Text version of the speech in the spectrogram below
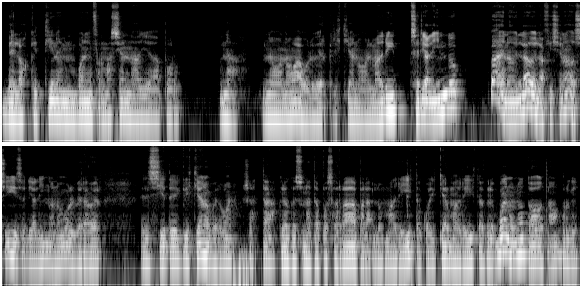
de los que tienen buena información, nadie da por nada. No, no va a volver Cristiano al Madrid. Sería lindo. Bueno, del lado del aficionado sí, sería lindo, ¿no? Volver a ver el 7 de Cristiano, pero bueno, ya está. Creo que es una etapa cerrada para los madridistas, cualquier madridista. Creo. Bueno, no todos, ¿no? Porque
